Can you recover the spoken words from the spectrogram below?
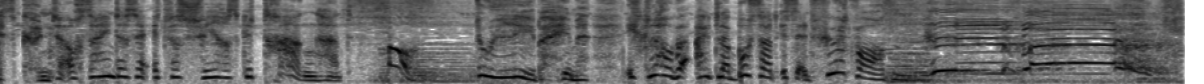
Es könnte auch sein, dass er etwas Schweres getragen hat. Oh, du lieber Himmel. Ich glaube, Eitler Bussard ist entführt worden. Hilfe!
